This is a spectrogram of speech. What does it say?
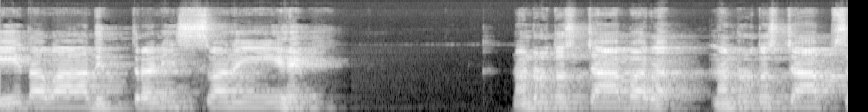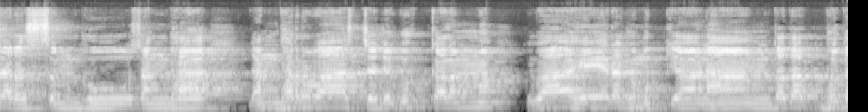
గీతవాదిత్ర నిస్వనై నృతుశ్చాపర न नृतुश्चाप्सरः सम्भूसङ्घ गन्धर्वाश्च जगुःकलं विवाहे रघुमुख्यानां तदद्भुत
